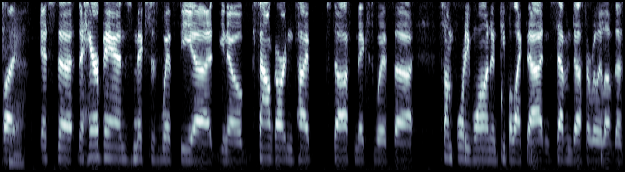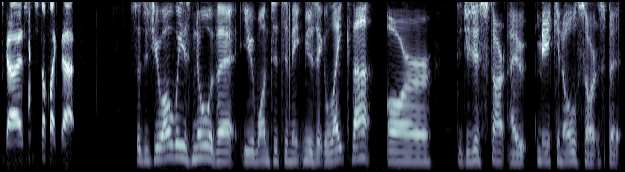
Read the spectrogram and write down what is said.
but yeah. it's the the hair bands mixes with the uh, you know Soundgarden type stuff mixed with uh, Sum 41 and people like that, and Sevendust. I really love those guys. Stuff like that. So, did you always know that you wanted to make music like that, or did you just start out making all sorts, but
